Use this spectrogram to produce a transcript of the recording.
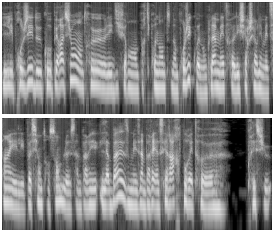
les projets de coopération entre les différentes parties prenantes d'un projet, quoi. Donc là, mettre les chercheurs, les médecins et les patientes ensemble, ça me paraît la base, mais ça me paraît assez rare pour être euh, précieux.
